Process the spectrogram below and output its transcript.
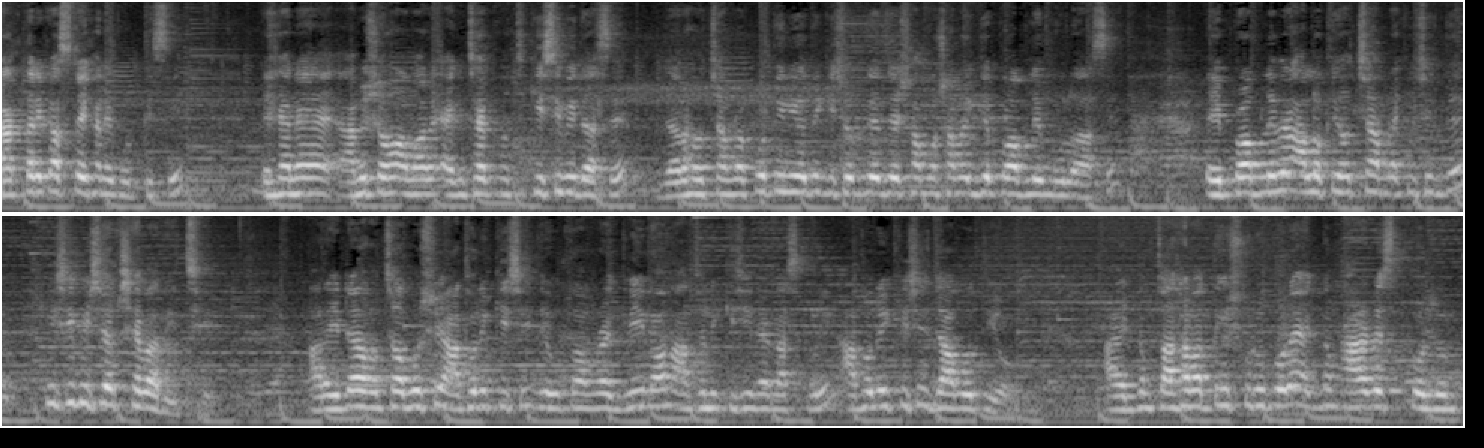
ডাক্তারের কাজটা এখানে করতেছি। এখানে আমি সহ আমার এক ঝাঁক হচ্ছে কৃষিবিদ আছে, যারা হচ্ছে আমরা প্রতিনিয়ত কৃষকদের যে সমসাময়িক যে প্রবলেমগুলো আছে, এই প্রবলেমের আলোকে হচ্ছে আমরা কৃষকদের কৃষি বিষয়ক সেবা দিচ্ছি। আর এটা হচ্ছে অবশ্যই আধুনিক কৃষি যেহেতু আমরা গ্রিন অন আধুনিক কৃষি নিয়ে কাজ করি আধুনিক কৃষি যাবতীয়। আর একদম চাষাবাদ থেকে শুরু করে একদম হারভেস্ট পর্যন্ত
